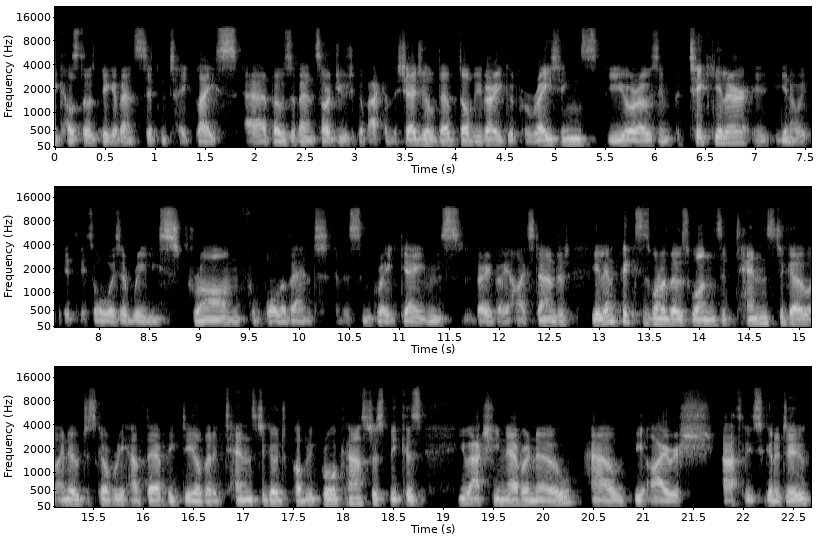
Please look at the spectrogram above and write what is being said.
because those big events didn't take place. Uh, those events are due to go back in the schedule. They'll, they'll be very good for ratings. The Euros, in particular, you know, it, it's always a really strong football event. There's some great games, very, very high standard. The Olympics is one of those ones that tends to go. I know Discovery have their big deal, but it tends to go to public broadcasters because you actually never know how the Irish athletes are going to do.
